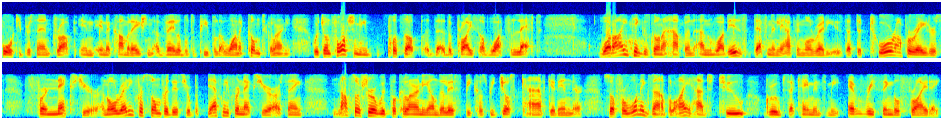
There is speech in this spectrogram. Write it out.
40 percent drop in in accommodation available to people that want to come to Killarney, which unfortunately puts up up the, the price of what's left. What I think is going to happen, and what is definitely happening already, is that the tour operators for next year, and already for some for this year, but definitely for next year, are saying, not so sure we put Killarney on the list because we just can't get in there. So, for one example, I had two groups that came into me every single Friday.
